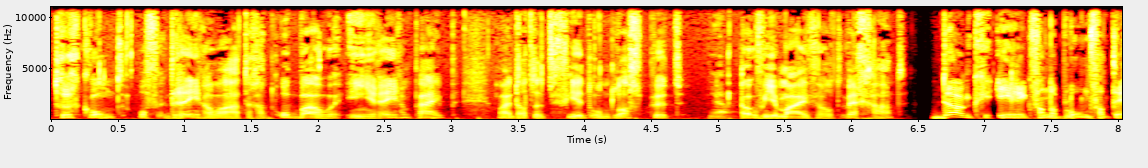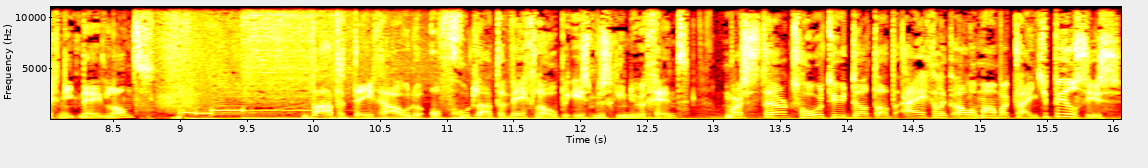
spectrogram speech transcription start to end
terugkomt of het regenwater gaat opbouwen in je regenpijp... maar dat het via het ontlastput ja. over je maaiveld weggaat. Dank Erik van der Blom van Techniek Nederland. Water tegenhouden of goed laten weglopen is misschien urgent... maar straks hoort u dat dat eigenlijk allemaal maar kleintje pils is.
